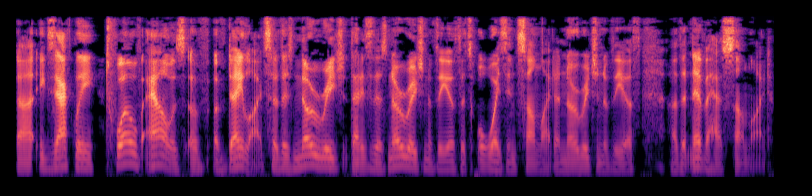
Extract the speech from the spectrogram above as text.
uh, exactly 12 hours of, of daylight. So there's no region, that is, there's no region of the Earth that's always in sunlight and no region of the Earth uh, that never has sunlight.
